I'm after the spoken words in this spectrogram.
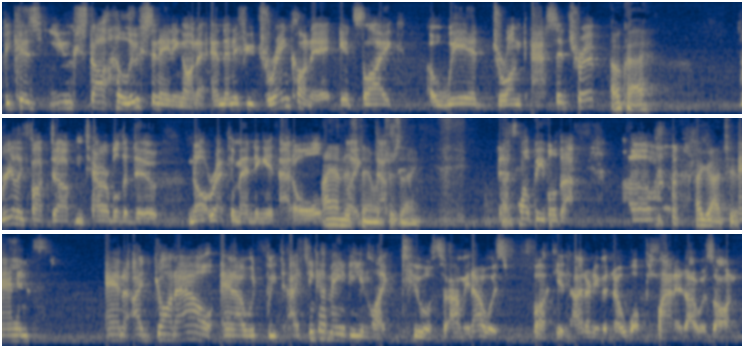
because you start hallucinating on it, and then if you drink on it, it's like a weird drunk acid trip. Okay, Really fucked up and terrible to do. Not recommending it at all. I understand Like, what you're saying. That's how people die. Um, I got you. and and I'd gone out, and I would. Be, I think I may be in like two or so. I mean, I was fucking. I don't even know what planet I was on.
